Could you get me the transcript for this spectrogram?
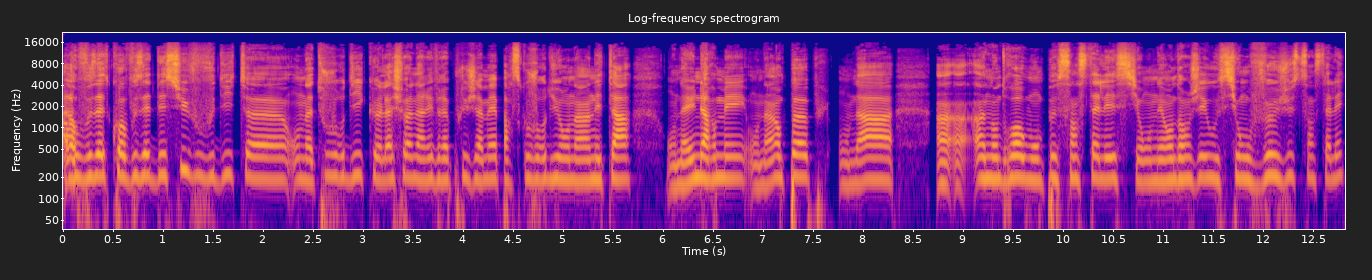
Alors, vous êtes quoi? Vous êtes déçu Vous vous dites, euh, on a toujours dit que la Shoah n'arriverait plus jamais parce qu'aujourd'hui, on a un État, on a une armée, on a un peuple, on a un, endroit où on peut s'installer si on est en danger ou si on veut juste s'installer.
